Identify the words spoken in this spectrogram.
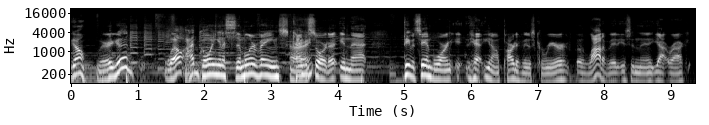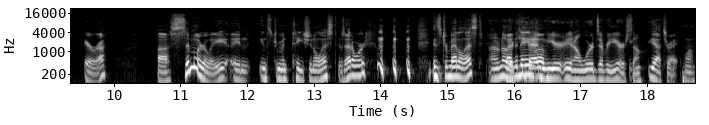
You go. Very good. Well, I'm going in a similar vein, kind of, right. sort of, in that David Sanborn, it you know, part of his career, a lot of it is in the yacht rock era. Uh, similarly, an instrumentationalist is that a word? Instrumentalist. I don't know. By They the keep name of year, you know words every year. So yeah, that's right. Well,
